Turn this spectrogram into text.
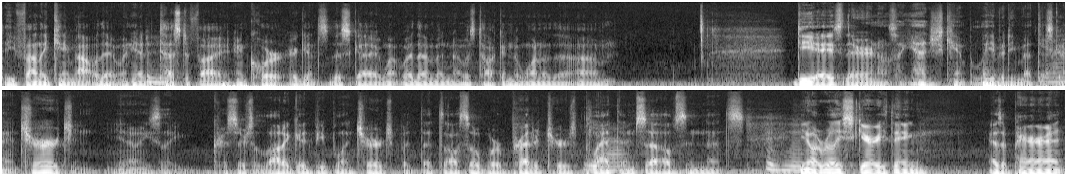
He finally came out with it when he had to Mhm. testify in court against this guy. I went with him, and I was talking to one of the um, DAs there, and I was like, "Yeah, I just can't believe it." He met this Yeah. guy in church, and you know, he's like, "Chris, there's a lot of good people in church, but that's also where predators plant Yeah. themselves, and that's Mhm. you know a really scary thing as a parent.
